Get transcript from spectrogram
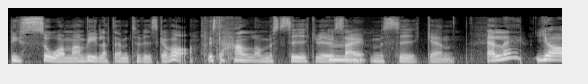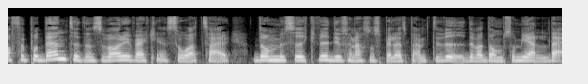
det är så man vill att MTV ska vara. Det ska handla om musikvideo, så här, musiken. Eller? Ja, för på den tiden så var det ju verkligen så att så här, de musikvideorna som spelades på MTV, det var de som gällde.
